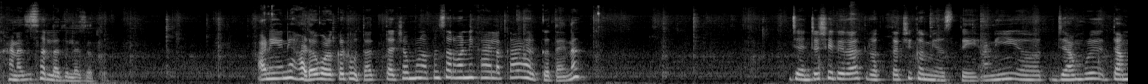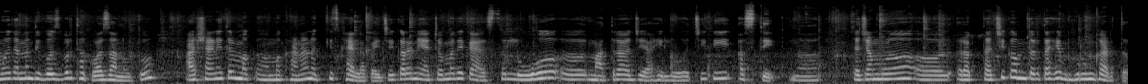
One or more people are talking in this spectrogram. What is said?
खाण्याचा सल्ला दिला जातो. आणि याने हाडं बळकट होतात. त्याच्यामुळं आपण सर्वांनी खायला काय हरकत आहे ना? ज्यांच्या शरीरात रक्ताची कमी असते आणि ज्यामुळे त्यामुळे त्यांना दिवसभर थकवा जाणवतो. अशाने तर मख मखाणा नक्कीच खायला पाहिजे. कारण याच्यामध्ये काय असतं लोह मात्रा जी आहे लोहाची ती असते. त्याच्यामुळं रक्ताची कमतरता हे भरून काढतं.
